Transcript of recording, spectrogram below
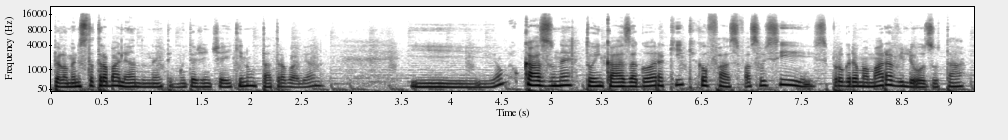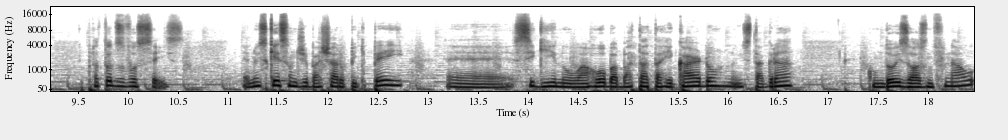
Pelo menos tá trabalhando, né? Tem muita gente aí que não tá trabalhando. E é o meu caso, né? Tô em casa agora aqui, o que, que eu faço? Faço esse, esse programa maravilhoso, tá? Pra todos vocês. É, não esqueçam de baixar o PicPay, é, seguir no arroba batataricardo no Instagram, com dois Os no final.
